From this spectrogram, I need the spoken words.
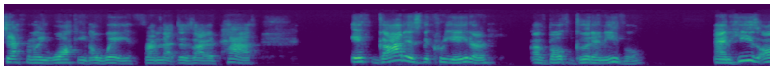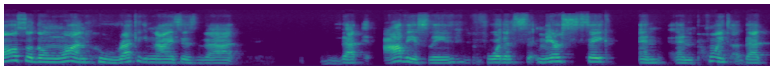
definitely walking away from that desired path. If God is the creator of both good and evil, and he's also the one who recognizes that that obviously for the mere sake and and point that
